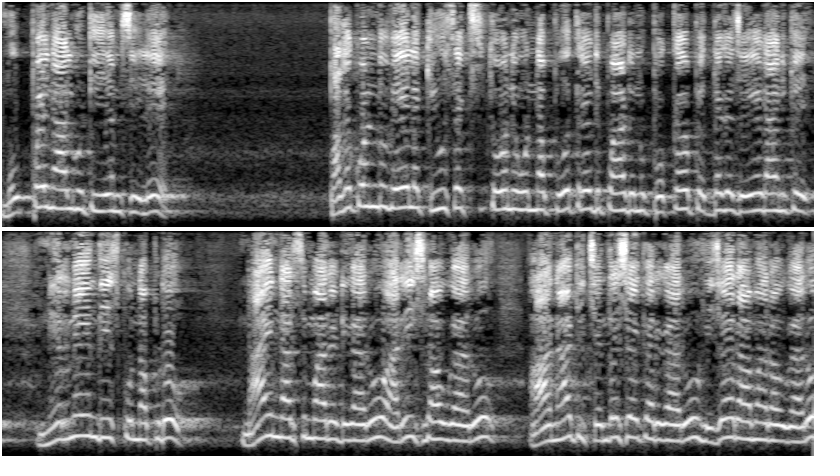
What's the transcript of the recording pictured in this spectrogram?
ముప్పై నాలుగు టీఎంసీలే. పదకొండు వేల క్యూసెక్స్ తోని ఉన్న పోతిరెడ్డిపాడును పొక్క పెద్దగా చేయడానికి నిర్ణయం తీసుకున్నప్పుడు నాయన్ నరసింహారెడ్డి గారు హరీష్ రావు గారు ఆనాటి చంద్రశేఖర్ గారు విజయరామారావు గారు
